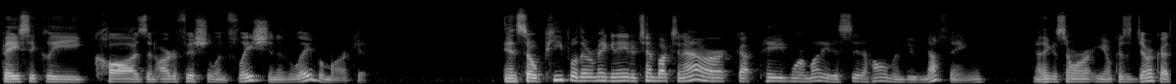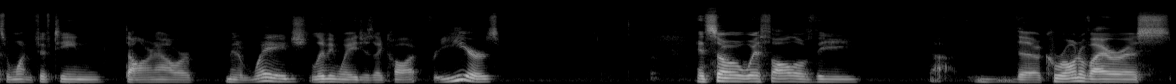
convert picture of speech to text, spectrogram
basically caused an artificial inflation in the labor market. And so people that were making eight or ten bucks an hour got paid more money to sit at home and do nothing. And I think it's somewhere, you know, because the Democrats were wanting fifteen dollar an hour minimum wage, living wage as they call it, for years. And so with all of the uh, the coronavirus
